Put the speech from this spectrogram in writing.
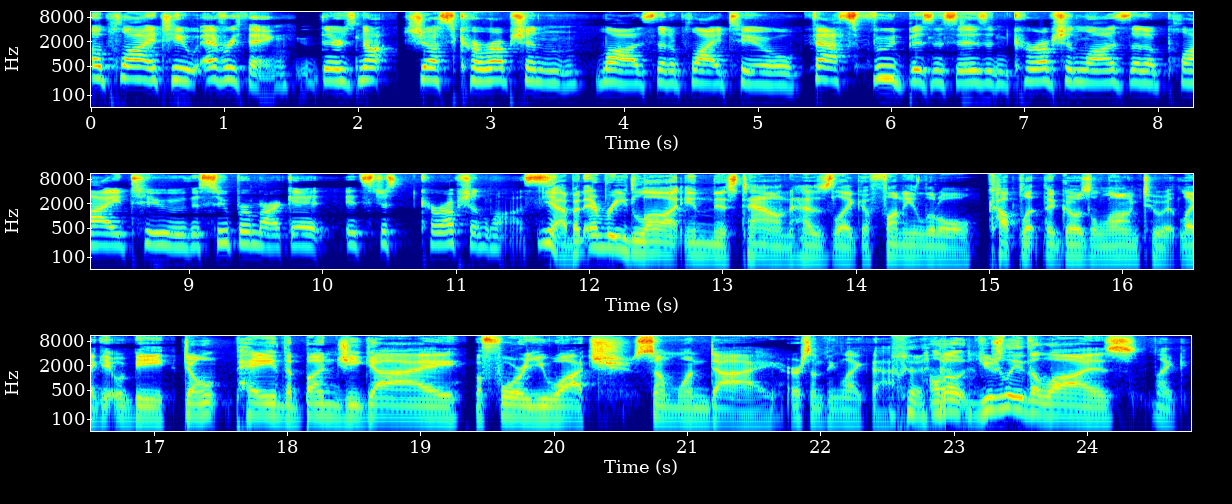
apply to everything. There's not just corruption laws that apply to fast food businesses and corruption laws that apply to the supermarket. It's just corruption laws. Yeah, but every law in this town has like a funny little couplet that goes along to it. Like it would be don't pay the bungee guy before you watch someone die or something like that. Although usually the law is like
